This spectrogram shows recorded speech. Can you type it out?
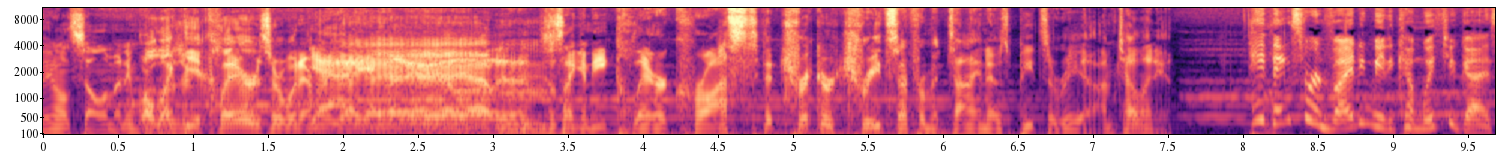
they don't sell them anymore. Oh, like Those the eclairs or whatever. Yeah, yeah, yeah, yeah, yeah. yeah, Just like an eclair crust. The trick or treatza from Italian House Pizzeria. I'm telling you. hey, thanks for inviting me to come with you guys.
